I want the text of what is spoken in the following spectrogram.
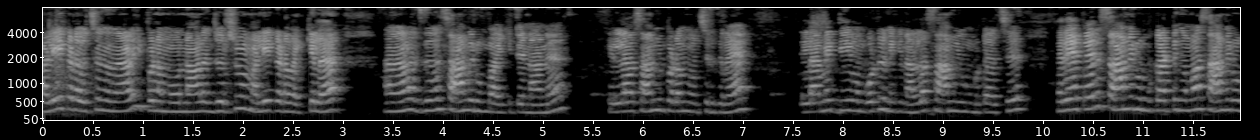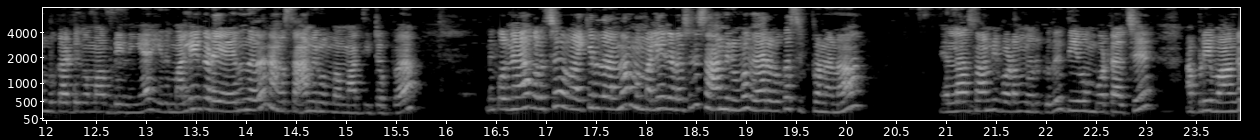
மளிகை கடை வச்சிருந்ததுனால இப்போ நம்ம ஒரு நாலஞ்சு வருஷமாக மளிகை கடை வைக்கல. அதனால் இது வந்து சாமி ரூம் ஆக்கிட்டேன் நான். எல்லா சாமி படமும் வச்சுருக்கிறேன். எல்லாமே தீபம் போட்டு இன்னைக்கு நல்லா சாமி கும்பிட்டாச்சு. நிறைய பேர் சாமி ரூம் காட்டுங்கம்மா சாமி ரூம் காட்டுங்கம்மா அப்படின்னீங்க. இது மளிகை கடையா இருந்ததை நாங்கள் சாமி ரூமை மாற்றிட்டோம் இப்போ இன்னும் கொஞ்ச நேரம் கழிச்சு வைக்கிறதா இருந்தால் நம்ம மளிகை கடை சொல்லி சாமி ரூமை வேற பக்கம் ஷிஃப்ட் பண்ணணும். எல்லா சாமி படமும் இருக்குது தீபம் போட்டாச்சு. அப்படி வாங்க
